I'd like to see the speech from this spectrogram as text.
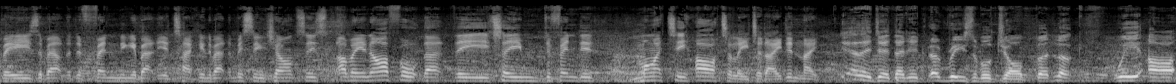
bees, about the defending, about the attacking, about the missing chances. I mean, I thought that the team defended mighty heartily today, didn't they? Yeah, they did. They did a reasonable job. But look, we are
